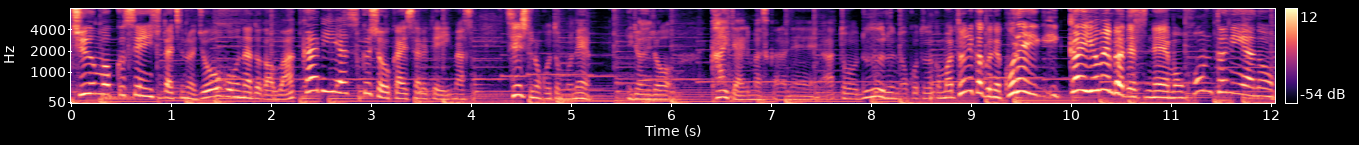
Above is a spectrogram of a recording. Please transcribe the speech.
注目選手たちの情報などが分かりやすく紹介されています。選手のこともねいろいろ書いてありますからね。あとルールのこととか、まあ、とにかくねこれ一回読めばですねもう本当にあの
